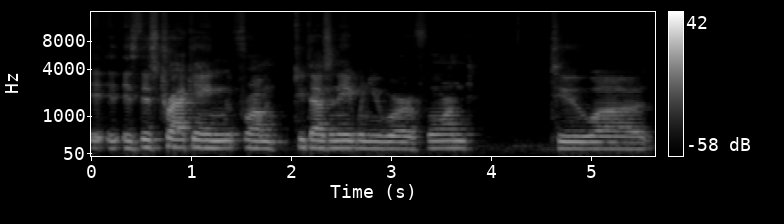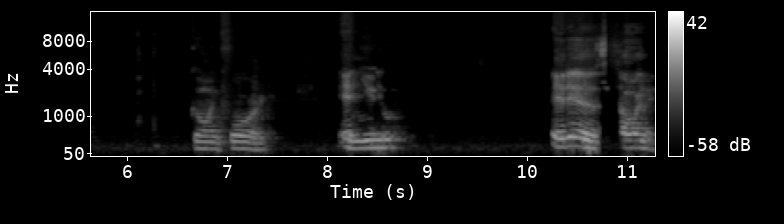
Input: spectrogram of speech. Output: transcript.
is this tracking from 2008 when you were formed to uh, going forward? Can it, you? It is. So in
